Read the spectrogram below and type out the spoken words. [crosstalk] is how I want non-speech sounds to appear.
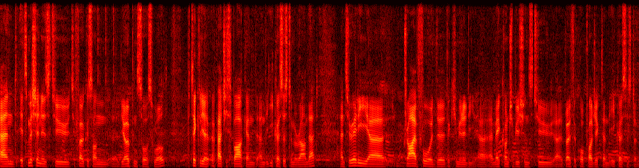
And its mission is to, to focus on uh, the open source world, particularly Apache Spark and, and the ecosystem around that, and to really uh, drive forward the, the community uh, and make contributions to uh, both the core project and the ecosystem.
